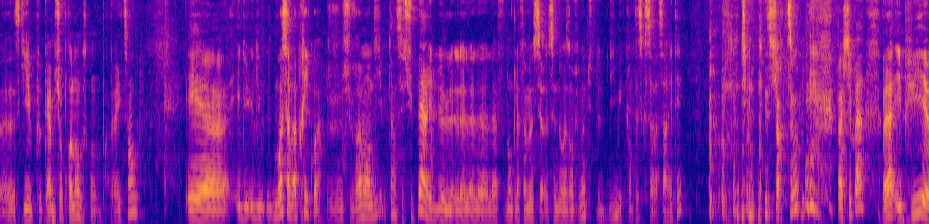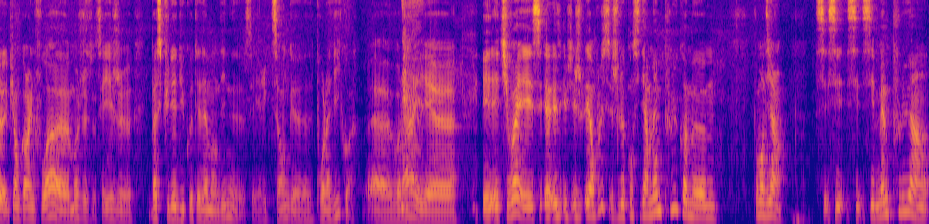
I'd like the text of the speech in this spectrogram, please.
Euh, ce qui est quand même surprenant parce qu'on parle Sang. Et, euh, et moi, ça m'a pris, quoi. Je me suis vraiment dit, putain, c'est super. La, donc, la fameuse scène d'horizon funèbre, tu te dis, mais quand est-ce que ça va s'arrêter? Surtout. Enfin, je sais pas. Voilà. Et puis, euh, et puis encore une fois, euh, moi, je, ça y est, je basculais du côté d'Amandine. C'est Eric Tsang euh, pour la vie, quoi. Voilà. Et, et, tu vois, et, et- en plus, je le considère même plus comme. comment dire c'est- c'est c'est- c'est même plus un,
